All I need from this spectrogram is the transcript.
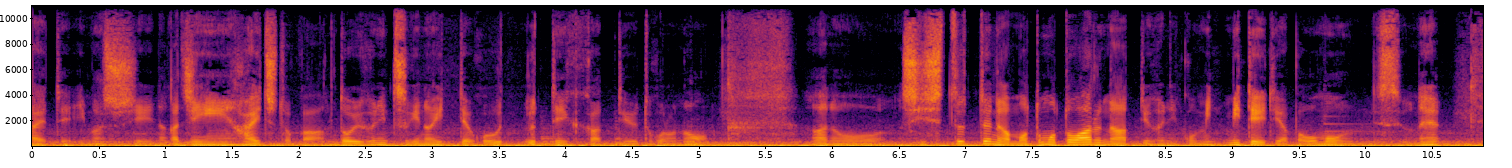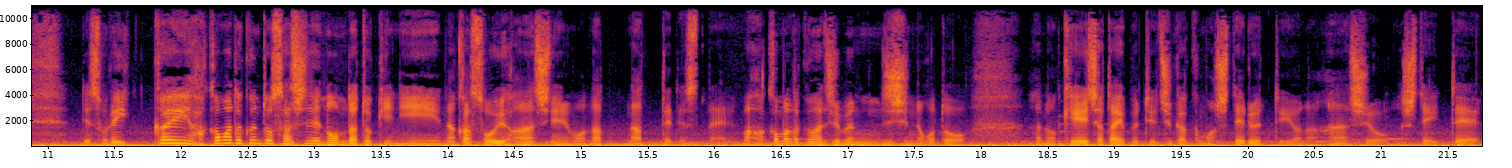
えていますし、なんか人員配置とか、どういうふうに次の一手をこう打っていくかっていうところの、あの、資質っていうのがもともとあるなっていうふうにこう見ていてやっぱ思うんですよね。で、それ一回、袴田くんと差しで飲んだ時に、なんかそういう話にもなってですね、まあ、袴田くんは自分自身のことを、あの、経営者タイプっていう自覚もしてるっていうような話をしていて、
